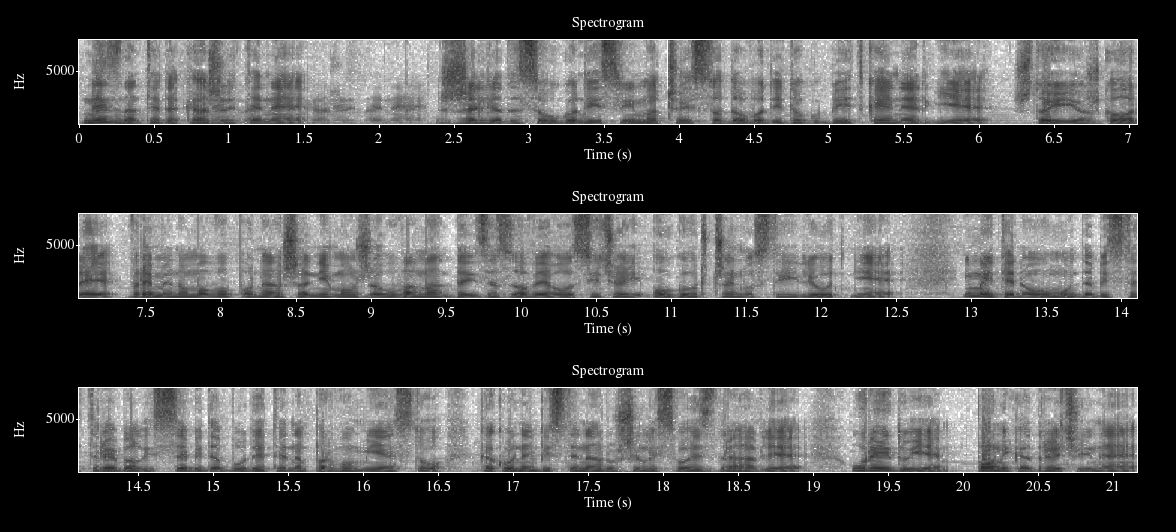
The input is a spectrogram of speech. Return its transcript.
Ne znate da kažete ne. Želja da se ugodi svima često dovodi do gubitka energije, što je još gore, vremenom ovo ponašanje može u vama da izazove osjećaj ogorčenosti i ljutnje. Imajte na umu da biste trebali sebi da budete na prvom mjestu, kako ne biste narušili svoje zdravlje. U redu je, ponekad reći ne.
